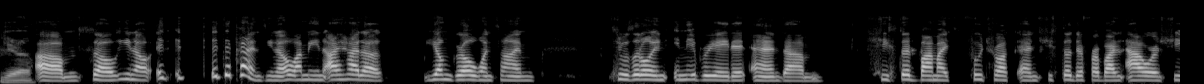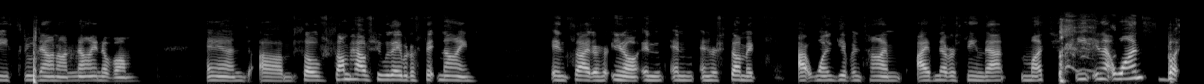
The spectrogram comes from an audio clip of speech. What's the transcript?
Yeah. Um, so you know, it, it it depends. You know, I mean, I had a young girl one time. She was a little in, inebriated, and um, she stood by my food truck, and she stood there for about an hour, and she threw down on nine of them, and um, so somehow she was able to fit nine inside of her, you know, in in in her stomach at one given time. I've never seen that much eaten at once, but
